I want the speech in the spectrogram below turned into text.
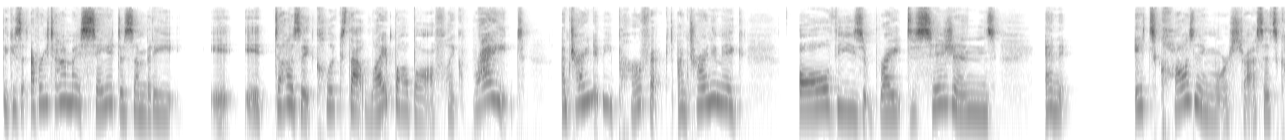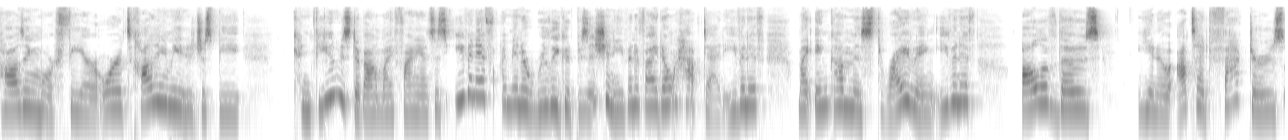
because every time I say it to somebody, it, it does, it clicks that light bulb off. Like, right, I'm trying to be perfect. I'm trying to make all these right decisions. And it's causing more stress, it's causing more fear, or it's causing me to just be confused about my finances, even if I'm in a really good position, even if I don't have debt, even if my income is thriving, even if all of those, you know, outside factors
